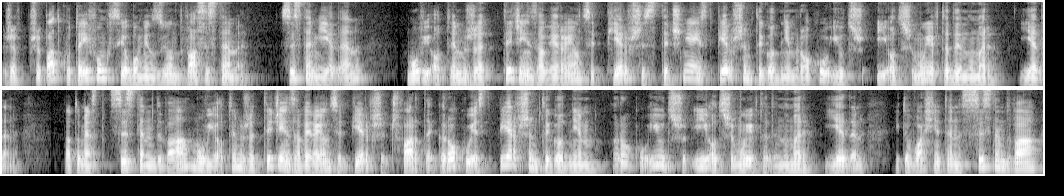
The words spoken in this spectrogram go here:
że w przypadku tej funkcji obowiązują dwa systemy. System 1 mówi o tym, że tydzień zawierający 1 stycznia jest pierwszym tygodniem roku i, otrzymuje wtedy numer 1. Natomiast system 2 mówi o tym, że tydzień zawierający pierwszy czwartek roku jest pierwszym tygodniem roku i, otrzymuje wtedy numer 1. I to właśnie ten system 2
